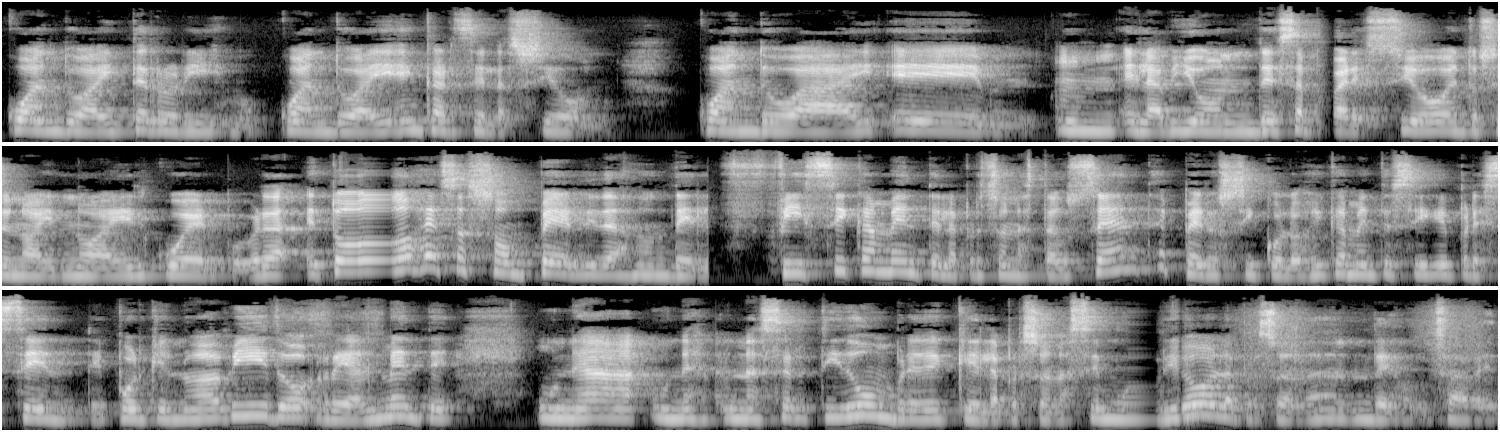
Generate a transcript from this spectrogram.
cuando hay terrorismo, cuando hay encarcelación, cuando hay eh, el avión desapareció, entonces no hay, no hay el cuerpo, ¿verdad? Eh, todas esas son pérdidas donde físicamente la persona está ausente, pero psicológicamente sigue presente, porque no ha habido realmente una, una, certidumbre de que la persona se murió, la persona dejó, ¿sabes?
